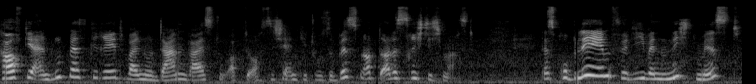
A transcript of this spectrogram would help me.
kauf dir ein Blutmessgerät, weil nur dann weißt du, ob du auch sicher in Ketose bist und ob du alles richtig machst. Das Problem für die, wenn du nicht misst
